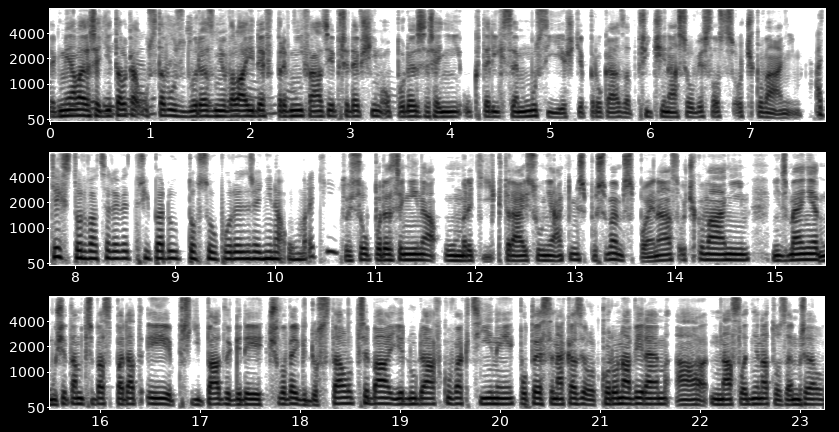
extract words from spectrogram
jak mi ale ředitelka ústavu zdůrazňovala, jde v první fázi především o podezření, u kterých se musí ještě prokázat příčina souvislost s očkováním. A těch 129 případů to jsou podezření na úmrtí? To jsou podezření na úmrtí, která jsou nějakým způsobem spojená s očkováním. Nicméně může tam třeba spadat i případ, kdy člověk dostal třeba jednu dávku vakcíny, poté se nakazil koronavirem a následně na to zemřel.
